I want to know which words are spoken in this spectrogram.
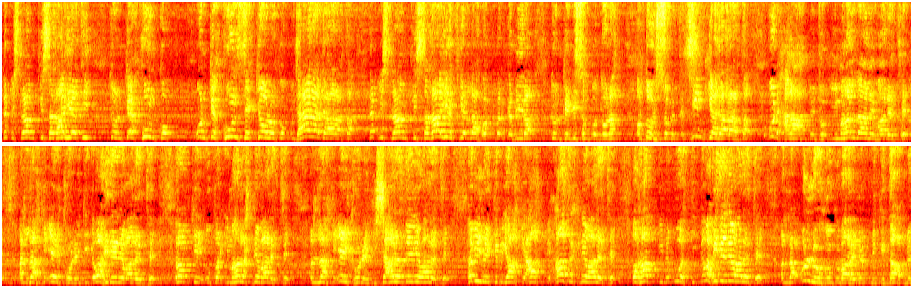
جب اسلام کی سزا تھی کہ ان کے خون کو، ان کے خون سے کیولوں کو بجھایا جا رہا تھا۔ جب اسلام کی سزا یہ تھی اللہ اکبر کبیرہ کہ ان کے جسم کو دو لخت اور دو حصوں میں تقسیم کیا جا رہا تھا، ان حالات میں جو ایمان لانے والے تھے، اللہ کے ایک ہونے کی گواہی دینے والے تھے، رب کے اوپر ایمان رکھنے والے تھے، اللہ کے ایک ہونے کی شہادت دینے والے تھے، حبیب کبریہ کے ہاتھ پہ ہاتھ رکھنے والے تھے اور آپ کی نبوت کی گواہی دینے والے تھے۔ اللہ ان لوگوں کے بارے میں اپنی کتاب میں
